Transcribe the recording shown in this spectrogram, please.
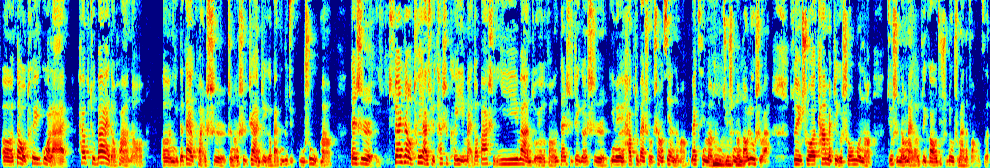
呃，倒推过来，have to Buy 的话呢，呃，你的贷款是只能是占这个百分之九五十五嘛。但是虽然这样推下去，它是可以买到八十一万左右的房子，但是这个是因为 have to Buy 是有上限的嘛，maximum 就是能到六十万，所以说他们这个收入呢，就是能买到最高就是六十万的房子。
